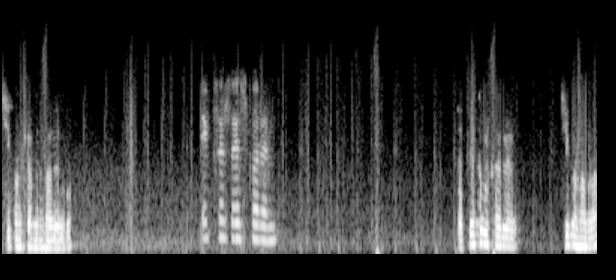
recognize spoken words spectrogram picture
চিকন কেমন ভাবে দেবো এক্সারসাইজ করেন তা তেঁতুল খাইলে চিকন হবে না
